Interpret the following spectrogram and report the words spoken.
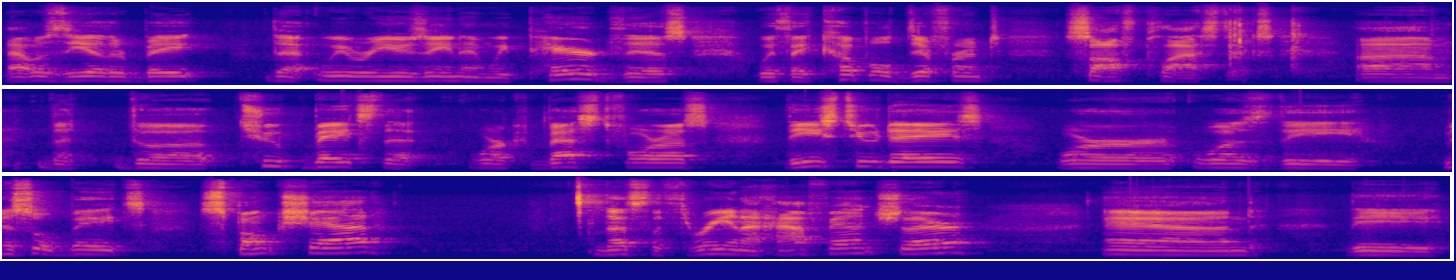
that was the other bait that we were using and we paired this with a couple different soft plastics. Um, the the two baits that worked best for us these two days were was the missile baits spunk shad. That's the three and a half inch there. And the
